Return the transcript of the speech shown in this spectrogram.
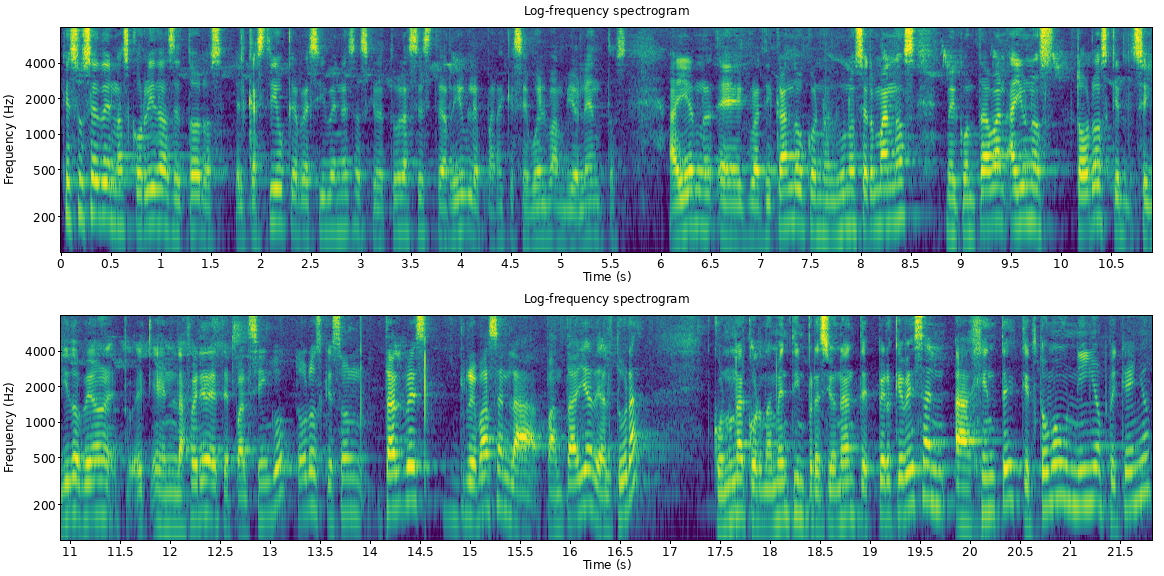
¿Qué sucede en las corridas de toros? El castigo que reciben esas criaturas es terrible para que se vuelvan violentos. Ayer, eh, platicando con algunos hermanos, me contaban, hay unos toros que seguido veo en la feria de Tepalcingo, toros que son, tal vez rebasan la pantalla de altura, con una cornamenta impresionante, pero que ves a, gente que toma un niño pequeño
